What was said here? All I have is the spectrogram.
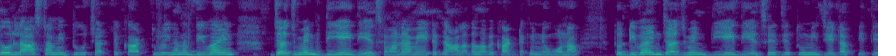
তো লাস্ট আমি দু চারটে কার্ড তুলে এখানে ডিভাইন জাজমেন্ট দিয়েই দিয়েছে। মানে আমি এটাকে আলাদাভাবে কার্ডটাকে নেব না। তো ডিভাইন জাজমেন্ট দিয়েই দিয়েছে যে তুমি যেটা পেতে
